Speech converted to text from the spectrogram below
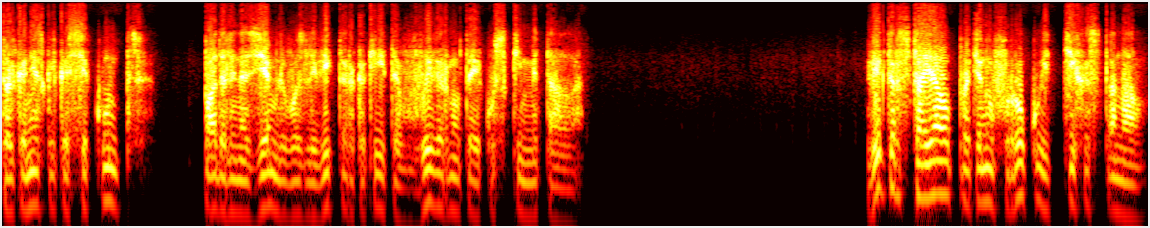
только несколько секунд падали на землю возле Виктора какие-то вывернутые куски металла. Виктор стоял, протянув руку, и тихо стонал.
